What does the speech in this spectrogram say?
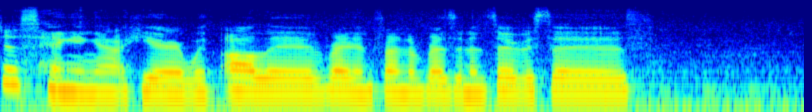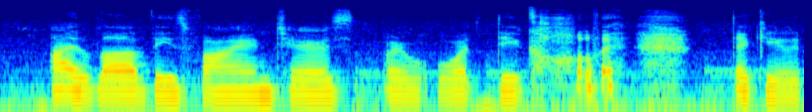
Just hanging out here with Olive right in front of resident services. I love these vine chairs, or what do you call it? They're cute.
